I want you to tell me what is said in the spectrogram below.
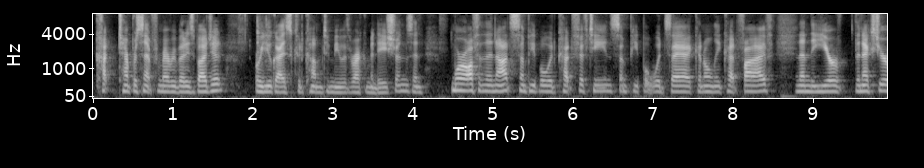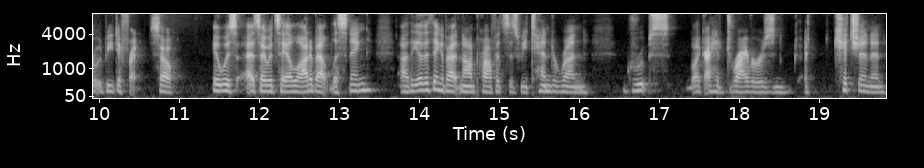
cut 10% from everybody's budget, or you guys could come to me with recommendations. And more often than not, some people would cut 15, some people would say I can only cut five. And then the year, the next year it would be different. So it was, as I would say, a lot about listening. Uh, the other thing about nonprofits is we tend to run groups. Like I had drivers and a kitchen, and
